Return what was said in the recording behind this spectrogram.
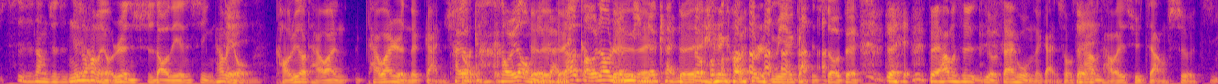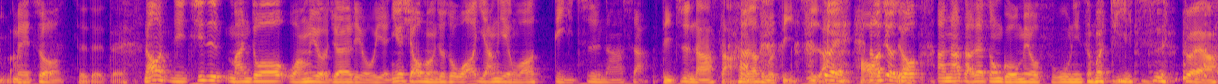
事实上就是，那时候他们有认识到这件事情，他们有考虑到台湾台湾人的感受，考虑到我们的感受，然后考虑到人民的感受，考虑到人民的感受，对对 对，他们是有在乎我们的感受，所以他们才会去这样设计嘛。没错，对对对。然后你其实蛮多网友就在留言，因为小粉就说我要扬言我要抵制 NASA，抵制 NASA，他们要怎么抵制啊？对，然后就说啊 NASA 在中国没有服务，你怎么抵制？对啊，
